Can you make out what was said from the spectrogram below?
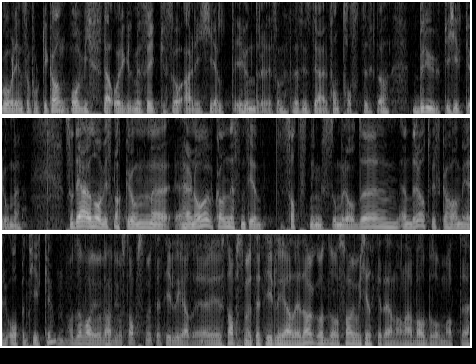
går de inn så fort de kan. Og hvis det er orgelmusikk, så er de helt i hundre. Liksom. Det syns de er fantastisk. da, Bruke kirkerommet. Så det er jo noe vi snakker om eh, her nå. Kan nesten si et satsingsområde, Endre. At vi skal ha mer åpen kirke. Og det var jo, Vi hadde jo stabsmøte tidligere, eh, stabsmøte tidligere i dag, og da sa jo kirketjeneren Barbro at eh,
